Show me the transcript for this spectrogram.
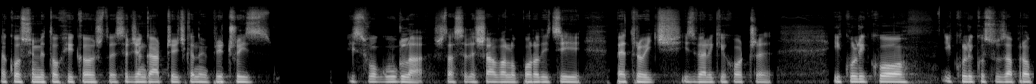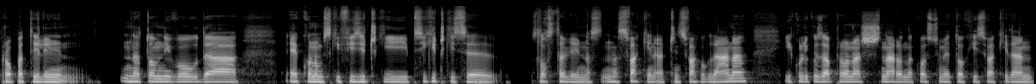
na Kosovu i Metohiji kao što je Srđan Garčević kada mi pričao iz iz svog ugla šta se dešavalo porodici Petrović iz Velike Hoče i koliko, i koliko su zapravo propatili na tom nivou da ekonomski, fizički i psihički se zlostavljaju na, na svaki način svakog dana i koliko zapravo naš narod na Kosovo i Metohiji svaki dan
